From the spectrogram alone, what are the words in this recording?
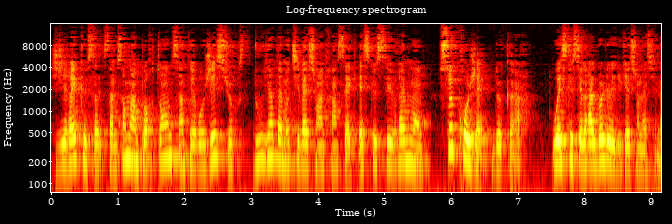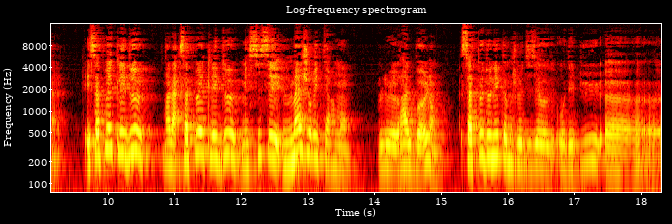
je dirais que ça, ça me semble important de s'interroger sur d'où vient ta motivation intrinsèque. Est-ce que c'est vraiment ce projet de cœur, ou est-ce que c'est le ras-le-bol de l'éducation nationale? Et ça peut être les deux. Voilà, ça peut être les deux. Mais si c'est majoritairement le ras-le-bol, ça peut donner, comme je le disais au, début, euh,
